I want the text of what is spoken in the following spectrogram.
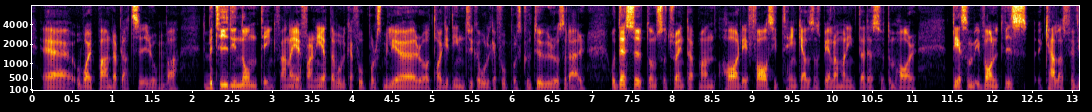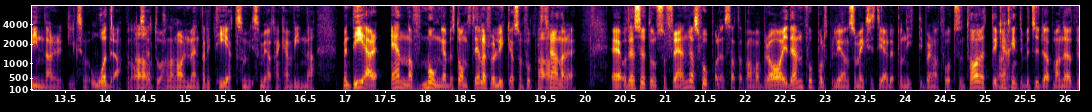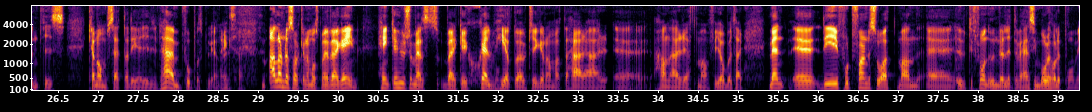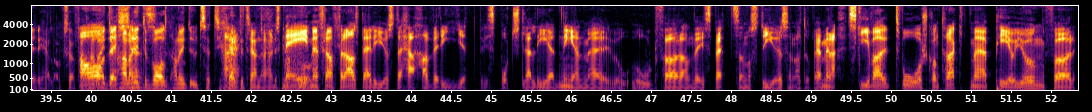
eh, och varit på andra platser i Europa. Det betyder ju någonting, för han har Mm. erfarenhet av olika fotbollsmiljöer och tagit intryck av olika fotbollskulturer och sådär. Och dessutom så tror jag inte att man har det facit tänkande som spelare om man inte dessutom har det som vanligtvis kallas för vinnar, liksom ådra på något Ja. sätt och han har en mentalitet som, som gör att han kan vinna. Men det är en av många beståndsdelar för att lyckas som fotbollstränare. Eh, och dessutom så förändras fotbollen så att, att man var bra i den fotbollsmiljön som existerade på 90 början av 2000-talet, det Nej. kanske inte betyder att man nödvändigtvis kan omsätta det i den här fotbollsmiljön. Exakt. Alla de där sakerna måste man ju väga in. Henke hur som helst verkar ju själv helt övertygad om att det här är, eh, han är rätt man för jobbet här. Men eh, det är ju fortfarande så att man eh, utifrån undrar lite vad Helsingborg håller på med i det hela också. För Ja, han, har inte, det han har ju inte valt, han har inte utsett sig själv Nej. till tränare här, Nej, men framförallt är det just det här haveriet i sportsliga ledningen med ordförande i spetsen och styrelsen och alltihopa. Jag menar, skriva ett tvåårskontrakt med P.O. Jung för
